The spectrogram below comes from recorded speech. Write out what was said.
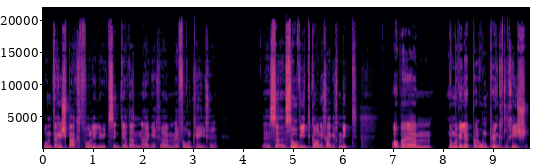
Und respektvolle Leute sind ja dann eigentlich ähm, erfolgreicher. Äh, So, so weit gehe ich eigentlich mit. Aber ähm, nur weil jemand unpünktlich ist,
